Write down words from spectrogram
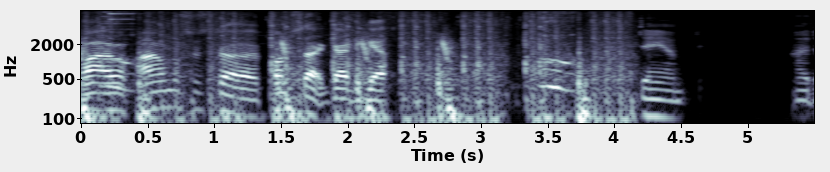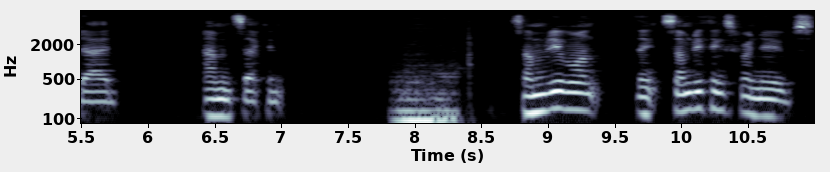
Wow, I almost just uh, punched that guy to death. Damn. I died. I'm in second. Somebody want think somebody thinks we're noobs.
